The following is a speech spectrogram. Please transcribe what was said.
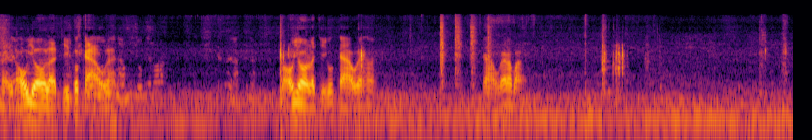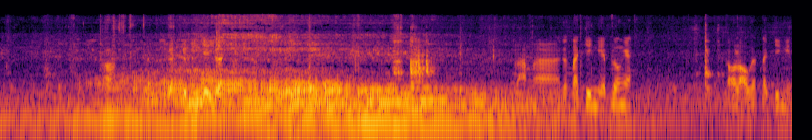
Này, đổ vô là chỉ có cào ra. Đổ vô là chỉ có cào ra thôi. Cào ra là bằng. Đó gạch kinh những gì đây làm à, rất là chuyên nghiệp luôn nha. Đổ lộ rất là chuyên nghiệp.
